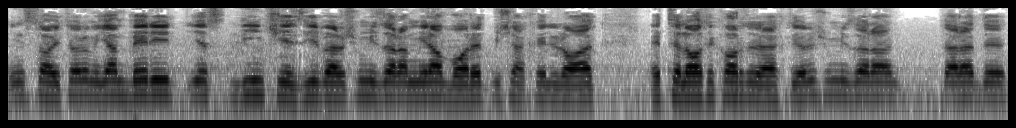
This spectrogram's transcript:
این سایت ها رو میگم برید یه لینک زیر براشون می‌ذارم میرن وارد میشن خیلی راحت اطلاعات کارت در اختیارشون می‌ذارن. در حد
